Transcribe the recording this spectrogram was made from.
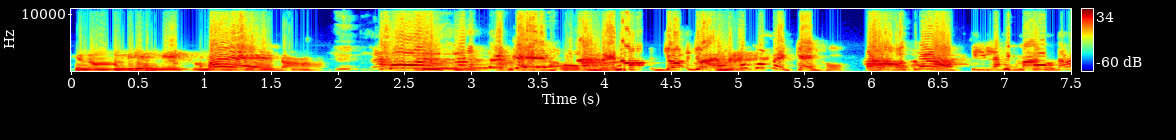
que no me envíen eso. no me Bueno, eso. me quejo. Al menos, Yo, yo tampoco me quejo. O sea, si las mandas,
